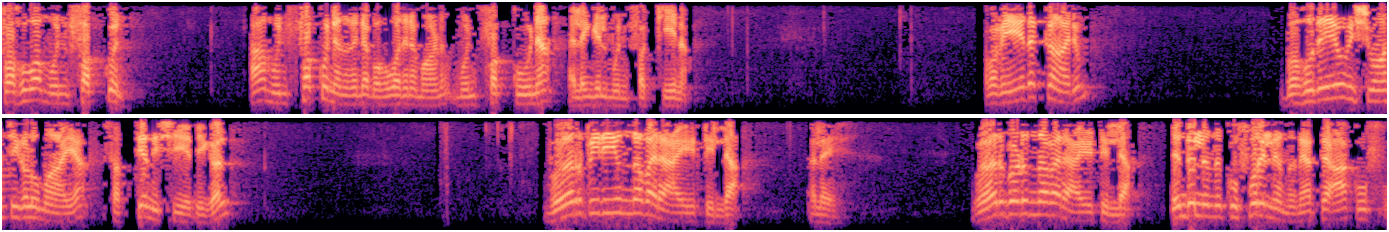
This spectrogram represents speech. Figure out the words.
ഫഹുവ മുൻഫക്കുൻ. ആ മുൻഫക്കുൻ എന്നതിന്റെ ബഹുവചനമാണ് മുൻഫക്കൂന അല്ലെങ്കിൽ മുൻഫക്കീന. അപ്പൊ വേദക്കാരും ബഹുദൈവ വിശ്വാസികളുമായ സത്യനിഷേധികൾ വേർപിരിയുന്നവരായിട്ടില്ല. അല്ലെ? വേർപെടുന്നവരായിട്ടില്ല. എന്തിൽ നിന്ന്? കുഫറിൽ നിന്ന്. നേരത്തെ ആ കുഫ്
